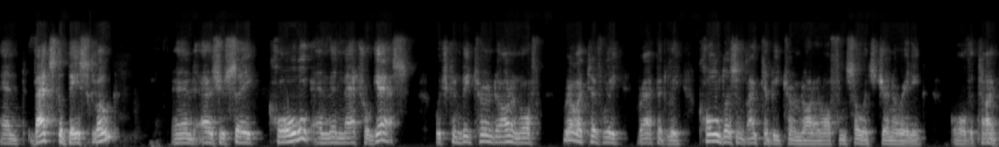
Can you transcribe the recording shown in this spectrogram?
And that's the base load. And as you say, coal and then natural gas, which can be turned on and off relatively rapidly. Coal doesn't like to be turned on and off, and so it's generating all the time.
